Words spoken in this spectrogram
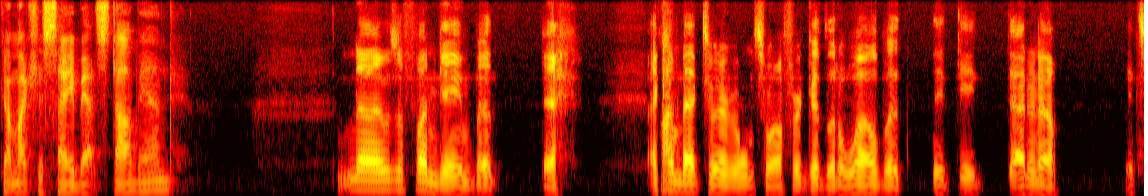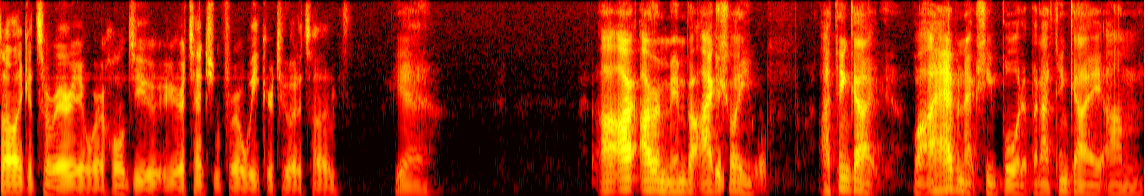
got much to say about Starbound? No, it was a fun game, but eh, I I- come back to it every once in a while for a good little while, but it, it I don't know. It's not like a Terraria where it holds you your attention for a week or two at a time. Yeah. I I I remember actually. I think I well I haven't actually bought it, but I think I um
